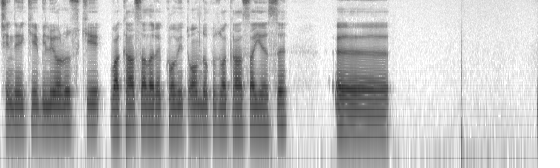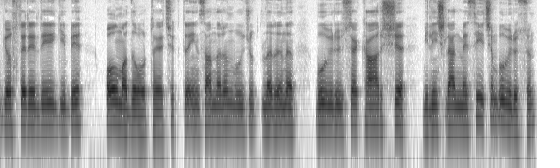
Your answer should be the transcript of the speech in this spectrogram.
Çin'deki biliyoruz ki vaka sayıları COVID-19 vaka sayısı e, gösterildiği gibi olmadığı ortaya çıktı. İnsanların vücutlarının bu virüse karşı bilinçlenmesi için bu virüsün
